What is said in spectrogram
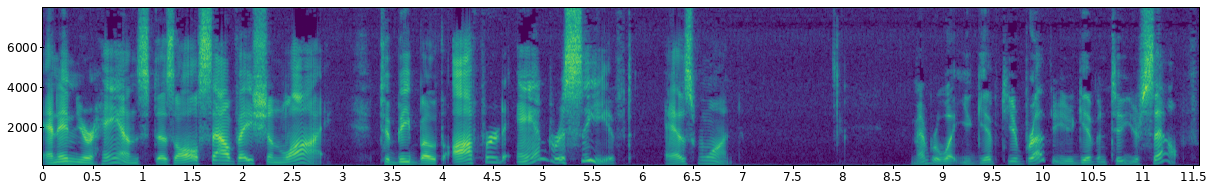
And in your hands does all salvation lie, to be both offered and received as one. Remember, what you give to your brother, you're giving to yourself.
